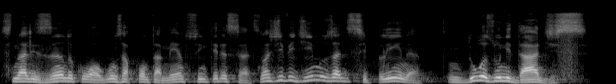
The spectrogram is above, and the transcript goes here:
sinalizando com alguns apontamentos interessantes. Nós dividimos a disciplina em duas unidades.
